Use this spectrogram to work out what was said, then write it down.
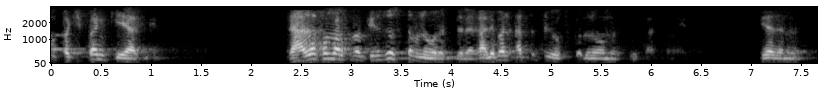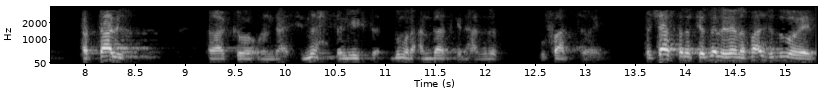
په بچپن کې یاد کړ د حضرت عمر په 50 تم نو ورسېدل غالبا اتل او فکر نو عمر کې پاتې شوی یا د اتالس راکو انداس نه سلیکت دومره انداز کې حضرت وفات شوی 50 تر رسېدل نه فاز دوه ویل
